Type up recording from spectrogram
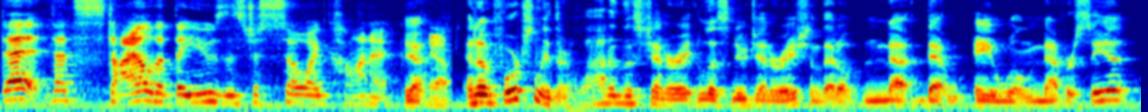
that that style that they use is just so iconic. Yeah. Yeah. And unfortunately, there are a lot of this generation, this new generation that'll not that a will never see it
